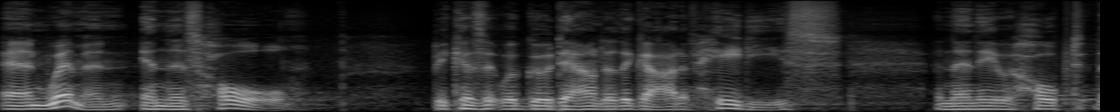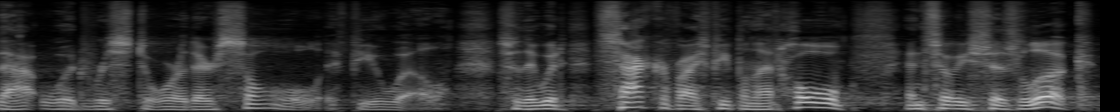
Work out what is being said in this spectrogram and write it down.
and women in this hole because it would go down to the god of Hades and then they hoped that would restore their soul, if you will. So they would sacrifice people in that hole. And so he says, Look,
